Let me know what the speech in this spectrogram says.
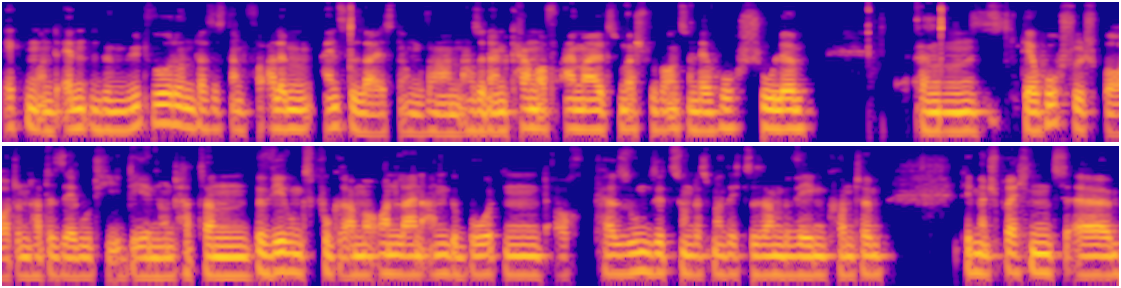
Ecken und Enden bemüht wurde und dass es dann vor allem Einzelleistungen waren. Also dann kam auf einmal zum Beispiel bei uns an der Hochschule ähm, der Hochschulsport und hatte sehr gute Ideen und hat dann Bewegungsprogramme online angeboten, auch per Zoom-Sitzung, dass man sich zusammen bewegen konnte. Dementsprechend äh,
